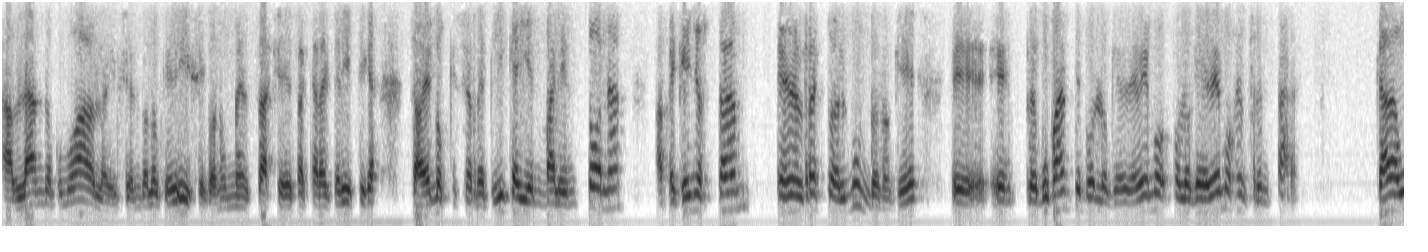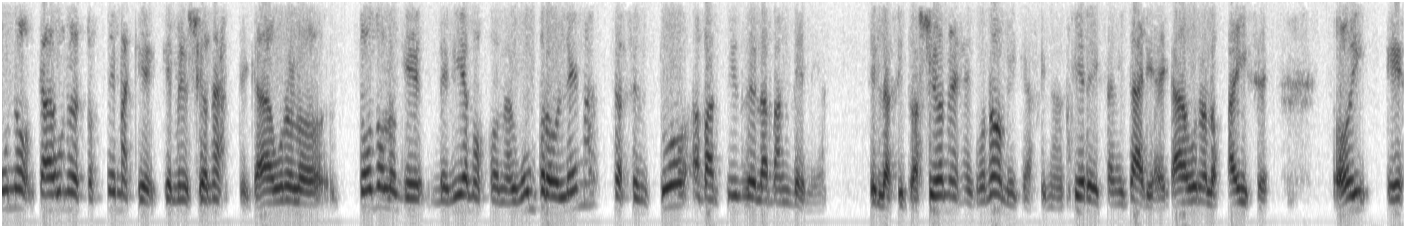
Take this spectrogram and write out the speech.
hablando como habla, diciendo lo que dice, con un mensaje de esas características, sabemos que se replica y envalentona a pequeños Trump en el resto del mundo, ¿no? Que eh, es preocupante por lo que debemos por lo que debemos enfrentar. Cada uno cada uno de estos temas que, que mencionaste cada uno lo, todo lo que veníamos con algún problema se acentuó a partir de la pandemia. En las situaciones económicas financieras y sanitarias de cada uno de los países hoy es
